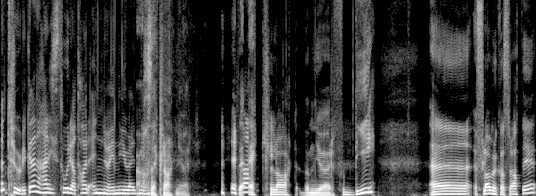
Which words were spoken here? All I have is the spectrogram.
Men tror du ikke denne historien tar enda en ny redning? Altså, det er klart den gjør. Det er klart den gjør, fordi eh, Flamur Kastrati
